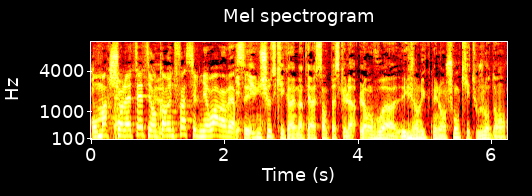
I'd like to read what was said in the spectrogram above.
on marche sur la tête et encore une fois, c'est le miroir inversé. Il y a une chose qui est quand même intéressante parce que là, là, on voit Jean-Luc Mélenchon qui est toujours dans,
